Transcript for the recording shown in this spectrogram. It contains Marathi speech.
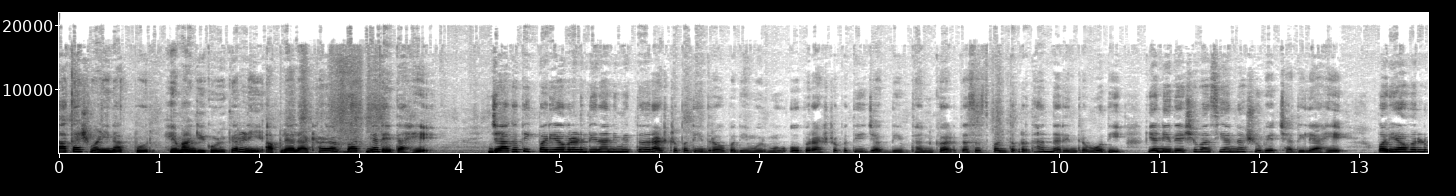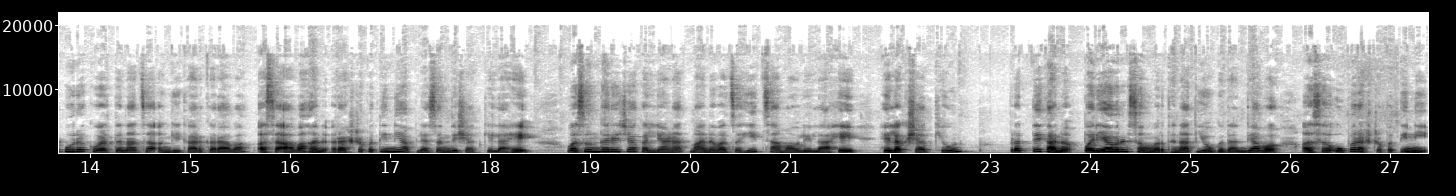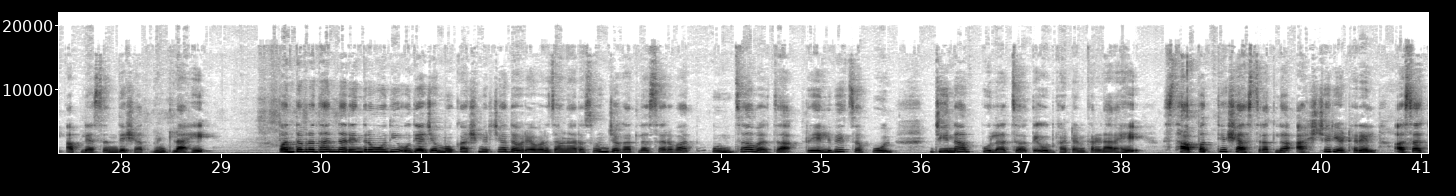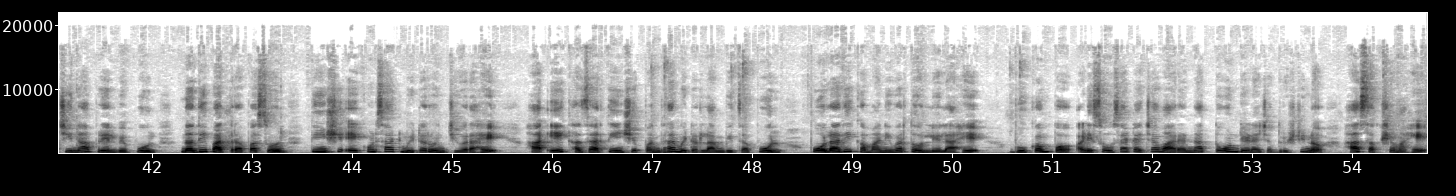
आकाशवाणी नागपूर हे मांगी कुलकर्णी आपल्याला ठळक बातम्या देत आहे. जागतिक पर्यावरण दिनानिमित्त राष्ट्रपती द्रौपदी मुर्मू उपराष्ट्रपती जगदीप धनखड तसंच पंतप्रधान नरेंद्र मोदी यांनी देशवासियांना शुभेच्छा दिल्या आहे पर्यावरणपूरक वर्तनाचा अंगीकार करावा असं आवाहन राष्ट्रपतींनी आपल्या संदेशात केलं आहे. वसुंधरेच्या कल्याणात मानवाचं हित सामावलेलं आहे हे लक्षात घेऊन प्रत्येकानं पर्यावरण संवर्धनात योगदान द्यावं असं उपराष्ट्रपतींनी आपल्या संदेशात म्हटलं आहे. पंतप्रधान नरेंद्र मोदी उद्या जम्मू काश्मीरच्या दौऱ्यावर जाणार असून जगातला सर्वात उंचावरचा रेल्वेचं पूल चिनाब पुलाचं ते उद्घाटन करणार आहे. स्थापत्यशास्त्रातलं आश्चर्य ठरेल असा चिनाब रेल्वे पूल नदीपात्रापासून तीनशे एकोणसाठ मीटर उंचीवर आहे. हा एक हजार तीनशे पंधरा मीटर लांबीचा पूल पोलादी कमानीवर तोललेला आहे. भूकंप आणि सोसाट्याच्या वाऱ्यांना तोंड देण्याच्या दृष्टीनं हा सक्षम आहे.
